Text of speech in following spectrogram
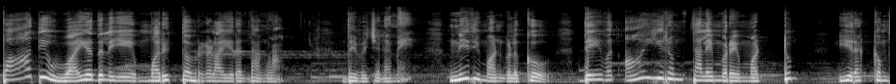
பாதி வயதிலேயே மறுத்தவர்களாக இருந்தாங்களாம். தேவஜனமே நீதிமான்களுக்கோ தேவன் ஆயிரம் தலைமுறை மட்டும் இரக்கம்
